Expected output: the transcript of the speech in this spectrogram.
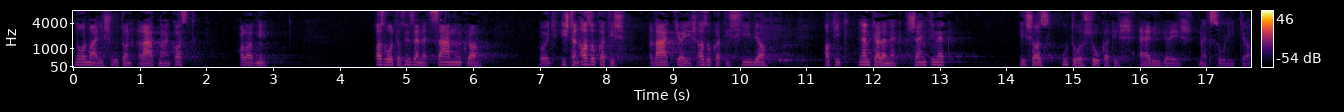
normális úton látnánk azt haladni. Az volt az üzenet számunkra, hogy Isten azokat is látja és azokat is hívja, akik nem kellenek senkinek, és az utolsókat is elhívja és megszólítja.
